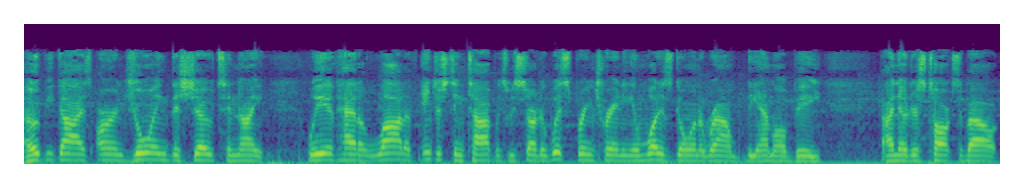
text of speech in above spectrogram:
I hope you guys are enjoying the show tonight. We have had a lot of interesting topics. We started with spring training and what is going around the MLB. I know there's talks about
